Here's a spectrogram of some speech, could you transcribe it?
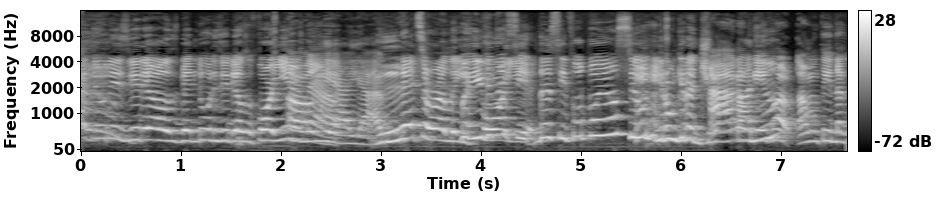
I do these videos. Been doing these videos for four years Oh, now. yeah, yeah. Literally But even four the, years. the seafood boils, you, you don't get a drop I don't on get. you. Her, I don't think that.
